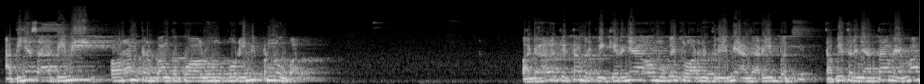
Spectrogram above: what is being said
Artinya saat ini orang terbang ke Kuala Lumpur ini penuh Pak. Padahal kita berpikirnya oh mungkin keluar negeri ini agak ribet gitu. Tapi ternyata memang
